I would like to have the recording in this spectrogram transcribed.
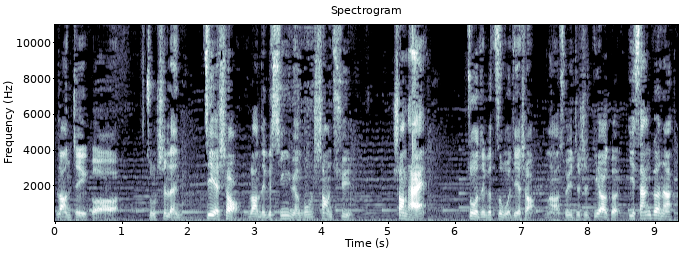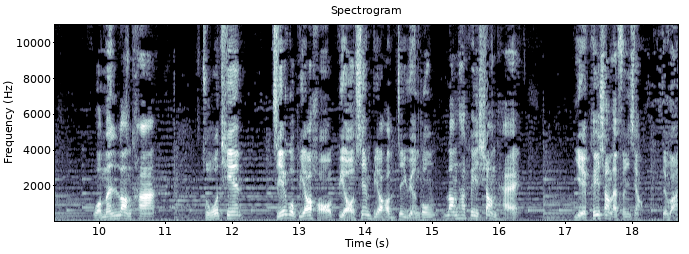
让这个主持人介绍，让这个新员工上去上台做这个自我介绍啊。所以这是第二个，第三个呢，我们让他昨天结果比较好、表现比较好的这员工，让他可以上台，也可以上来分享，对吧？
